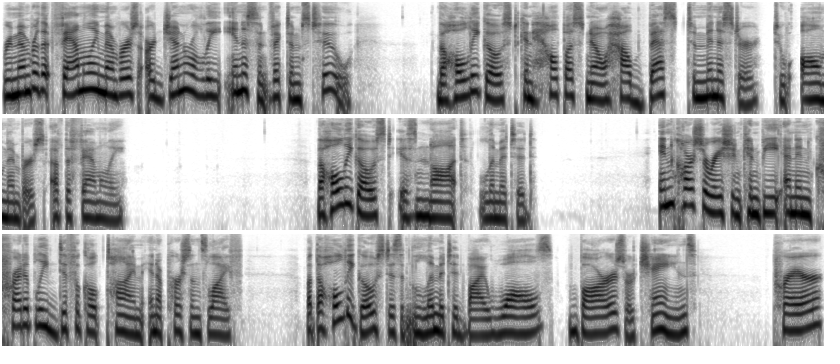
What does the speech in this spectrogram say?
Remember that family members are generally innocent victims too the Holy Ghost can help us know how best to minister to all members of the family. The Holy Ghost is not limited. Incarceration can be an incredibly difficult time in a person's life, but the Holy Ghost isn't limited by walls, bars, or chains. Prayer,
